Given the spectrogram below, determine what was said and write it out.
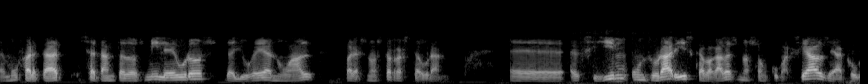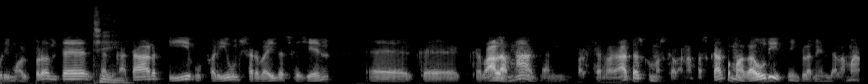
hem ofertat 72.000 euros de lloguer anual per al nostre restaurant. Eh, exigim uns horaris que a vegades no són comercials, ja que obrim molt pronte, sí. tancar tard, i oferir uns serveis a la gent eh, que, que va a la mà, tant per fer regates com els que van a pescar, com a gaudir simplement de la mà.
